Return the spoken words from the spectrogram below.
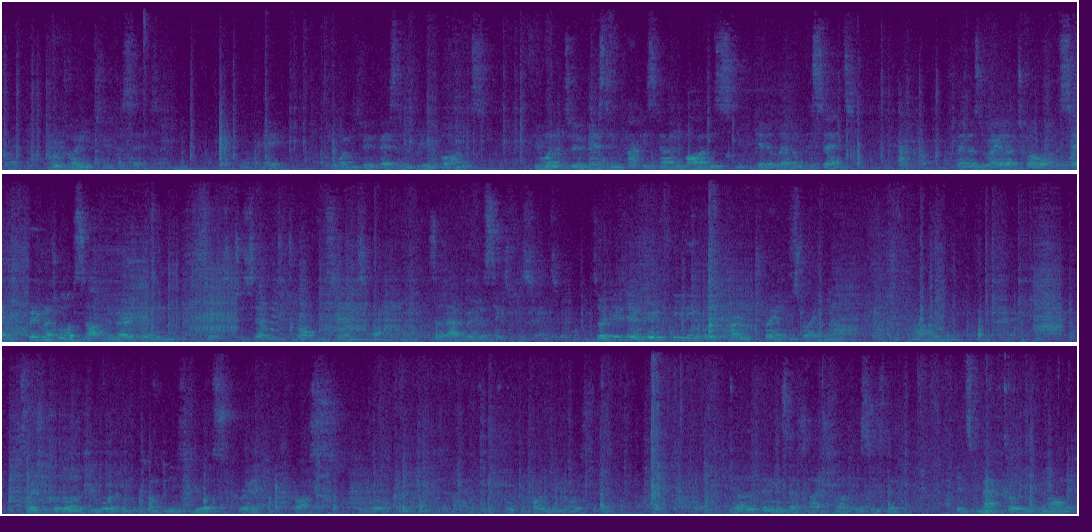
22%. Okay, if you wanted to invest in Greek bonds. If you wanted to invest in Pakistan bonds, you could get 11%. Venezuela, 12%. Pretty much all of South America is in 6 to 7 to 12%. South Africa, 6%. So it gives you a good feeling for the current trends right now. Um, especially for those of you working for companies who are spread across the world, which will probably be most of. The other thing is that's nice about this is that its macroeconomic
